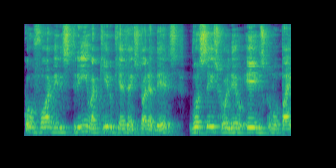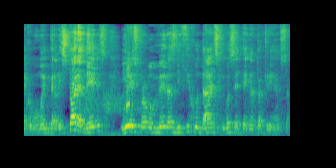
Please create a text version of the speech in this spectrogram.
conforme eles tinham aquilo que é já a história deles. Você escolheu eles como pai, como mãe, pela história deles, e eles promoveram as dificuldades que você tem na tua criança.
